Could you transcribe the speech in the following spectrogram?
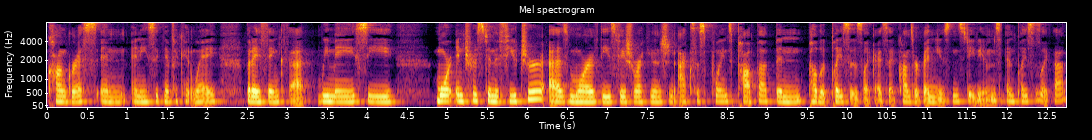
Congress in any significant way. But I think that we may see more interest in the future as more of these facial recognition access points pop up in public places, like I said, concert venues and stadiums and places like that.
